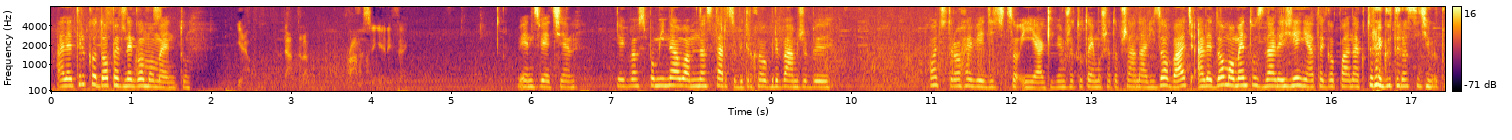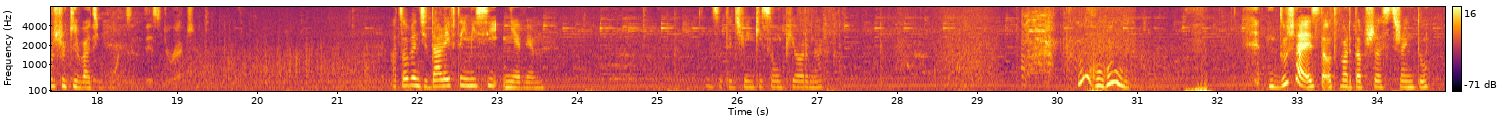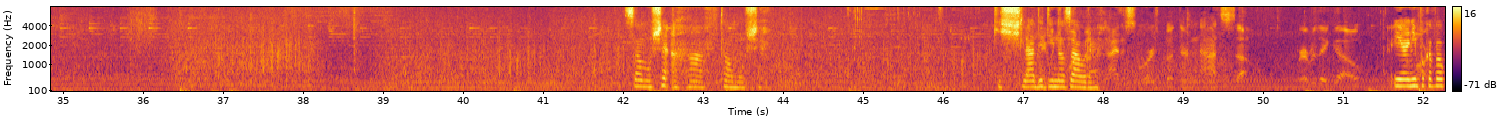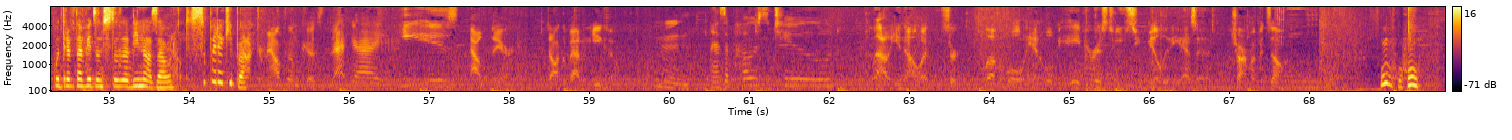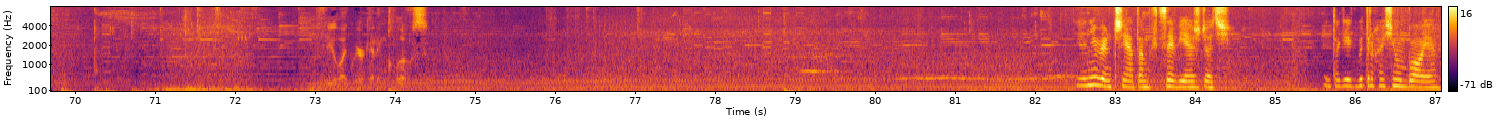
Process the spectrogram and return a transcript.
ale tylko do pewnego momentu. Więc wiecie, jak wam wspominałam, na start sobie trochę ogrywałam, żeby choć trochę wiedzieć co i jak. I wiem, że tutaj muszę to przeanalizować, ale do momentu znalezienia tego pana, którego teraz idziemy poszukiwać. A co będzie dalej w tej misji, nie wiem. Co te dźwięki są upiorne. Uhuhu. Duża jest ta otwarta przestrzeń tu. Co muszę? Aha, to muszę. Jakieś ślady dinozaura. I oni po kawałku drewna wiedzą, co to za dinozaur. To jest super ekipa. Hmm. As opposed to. Well, you know, a certain lovable animal behaviorist whose humility has a charm of its own. Uhuhu. I feel like we're getting close. Ja nie wiem, czy ja tam chcę wjeżdżać. Tak jakby trochę się boję.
